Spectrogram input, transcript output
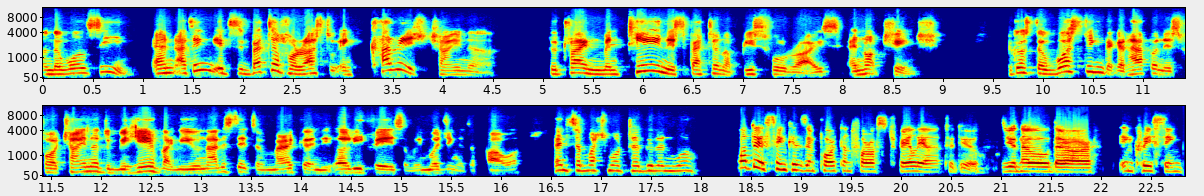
on the world scene. And I think it's better for us to encourage China to try and maintain its pattern of peaceful rise and not change. Because the worst thing that can happen is for China to behave like the United States of America in the early phase of emerging as a power, and it's a much more turbulent world. What do you think is important for Australia to do? You know, there are increasing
